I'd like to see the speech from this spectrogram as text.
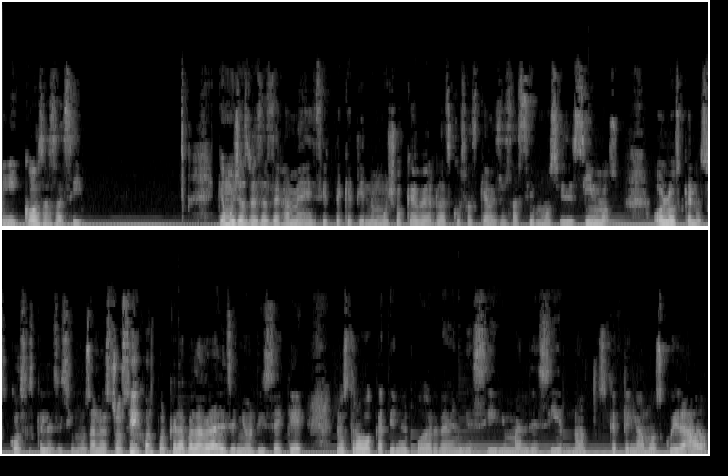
y cosas así que muchas veces déjame decirte que tiene mucho que ver las cosas que a veces hacemos y decimos o los que las cosas que les decimos a nuestros hijos, porque la palabra del Señor dice que nuestra boca tiene el poder de bendecir y maldecir, ¿no? Entonces que tengamos cuidado,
